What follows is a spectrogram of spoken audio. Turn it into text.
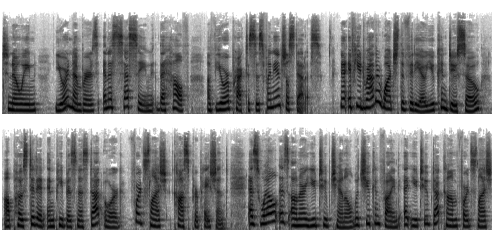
to knowing your numbers and assessing the health of your practice's financial status. Now, if you'd rather watch the video, you can do so. I'll post it at npbusiness.org forward slash cost per patient, as well as on our YouTube channel, which you can find at youtube.com forward slash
